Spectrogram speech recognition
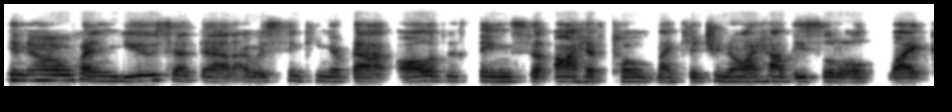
You know, when you said that, I was thinking about all of the things that I have told my kids. You know, I have these little like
